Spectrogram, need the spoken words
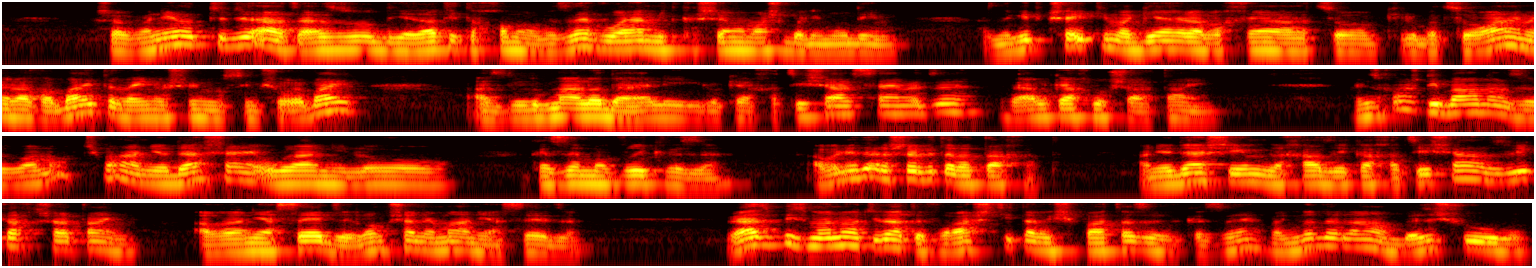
עכשיו אני עוד, יודעת, אז עוד ידעתי את החומר וזה, והוא היה מתקשה ממש בלימודים. אז נגיד כשהייתי מגיע אליו אחרי הצהר, כאילו בצהריים, אליו הביתה והיינו יושבים ועושים שיעורי בית, אז לדוגמה, לא יודע, היה לי לוקח חצי שעה לסיים את זה, והיה לוקח לו שעתיים. ואני זוכר שדיברנו על זה, והוא אמר, תשמע, אני יודע שאולי אני לא כזה מבריק וזה, אבל אני יודע לשבת על התחת. אני יודע שאם לך זה ייקח חצי שעה, אז לי ייקח שעתיים. אבל אני אעשה את זה, לא משנה מה, אני אעשה את זה. ואז בזמנו, את יודעת, הברשתי את המשפט הזה וכזה, ואני לא יודע למה, באיזשהו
